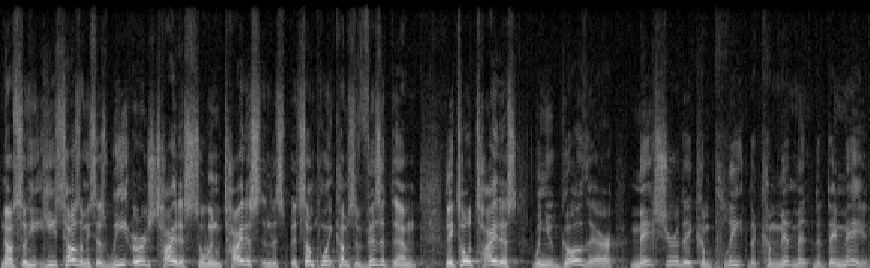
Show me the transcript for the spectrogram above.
Now, so he, he tells them, he says, We urge Titus. So when Titus in this, at some point comes to visit them, they told Titus, when you go there, make sure they complete the commitment that they made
